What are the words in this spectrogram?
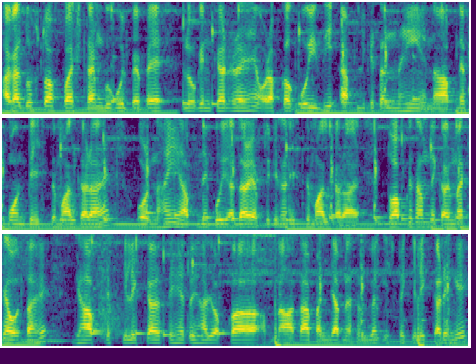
अगर दोस्तों आप फ़र्स्ट टाइम गूगल पे पे लॉगिन कर रहे हैं और आपका कोई भी एप्लीकेशन नहीं है, ना आपने फ़ोन पे इस्तेमाल करा है और ना ही आपने कोई अदर एप्लीकेशन इस्तेमाल करा है। तो आपके सामने करना क्या होता है? जहाँ आप क्लिक करते हैं तो यहाँ जो आपका अपना आता है, पंजाब नेशनल बैंक इस पर क्लिक करेंगे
